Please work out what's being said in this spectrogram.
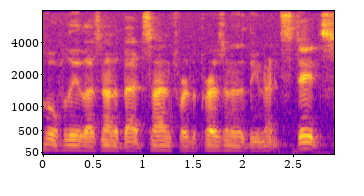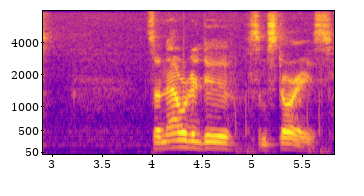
Hopefully, that's not a bad sign for the president of the United States. So now we're gonna do some stories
